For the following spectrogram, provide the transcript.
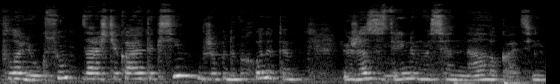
Флолюксу. Зараз чекаю таксі, вже буду виходити і вже зустрінемося на локації.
